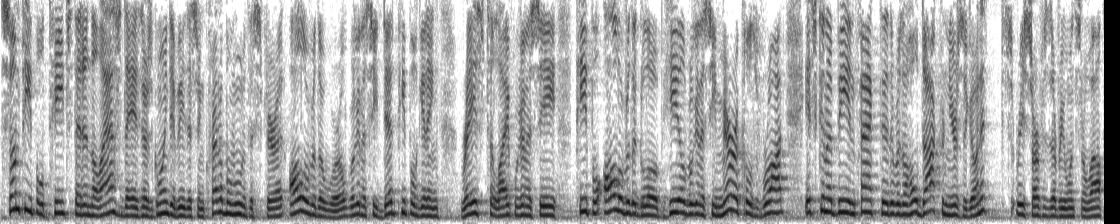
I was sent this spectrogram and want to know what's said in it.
some people teach that in the last days there's going to be this incredible move of the Spirit all over the world. We're going to see dead people getting raised to life. We're going to see people all over the globe healed. We're going to see miracles wrought. It's going to be, in fact, uh, there was a whole doctrine years ago, and it resurfaces every once in a while.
